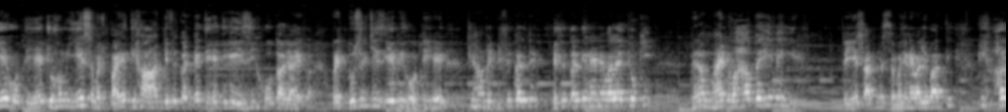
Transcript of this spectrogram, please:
ये होती है, जो हम ये समझ पाए कि हाँ डिफ़िकल्ट है धीरे धीरे इजी होता जाएगा। और एक दूसरी चीज़ ये भी होती है कि हाँ भाई डिफ़िकल्ट है डिफ़िकल्टी रहने वाला है, क्योंकि मेरा माइंड वहाँ पे ही नहीं है। तो ये साथ में समझने वाली बात थी कि हर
